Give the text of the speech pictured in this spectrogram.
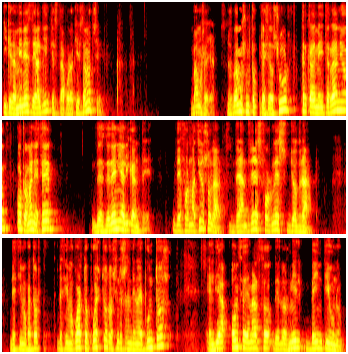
y que también es de alguien que está por aquí esta noche. Vamos allá. Nos vamos un poquito hacia el sur, cerca del Mediterráneo, otro amanecer, desde Denia, Alicante. Deformación solar, de Andrés Fornés Yodrá. Decimocuarto puesto, 269 puntos, el día 11 de marzo de 2021.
